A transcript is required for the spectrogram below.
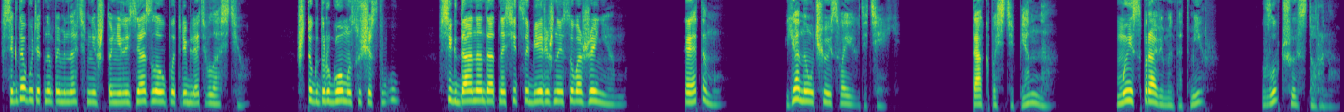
всегда будет напоминать мне, что нельзя злоупотреблять властью, что к другому существу всегда надо относиться бережно и с уважением. Этому я научу и своих детей. Так постепенно мы исправим этот мир в лучшую сторону.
